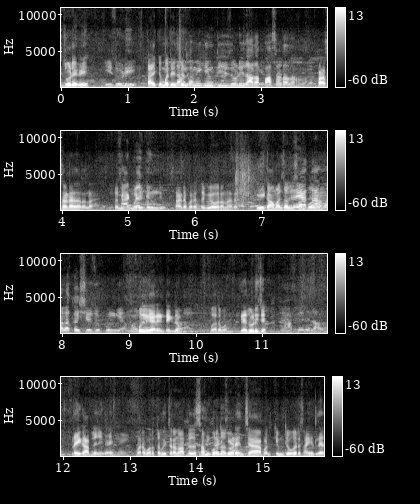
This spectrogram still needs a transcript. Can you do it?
जोडे काही ही? जोडी. काय किंमत एकदम यांची कमी किमतीची जोडी दादा पासष्ट हजारला. पासष्ट हजाराला. कमी साठला किंमत देऊन देऊ. एकदम साठपर्यंत व्यवहार होणार आहेत ही कामाला चालू आहे संपूर्ण. कामाला कशी झोपून घ्या. फुल गॅरंटी एकदम. बरोबर या जोडीचे? नाही का आपल्या नाही काय? नाही. बरोबर तर मित्रांनो आपल्याला संपूर्ण जोड्यांच्या आपण किमती वगैरे सांगितल्यात.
